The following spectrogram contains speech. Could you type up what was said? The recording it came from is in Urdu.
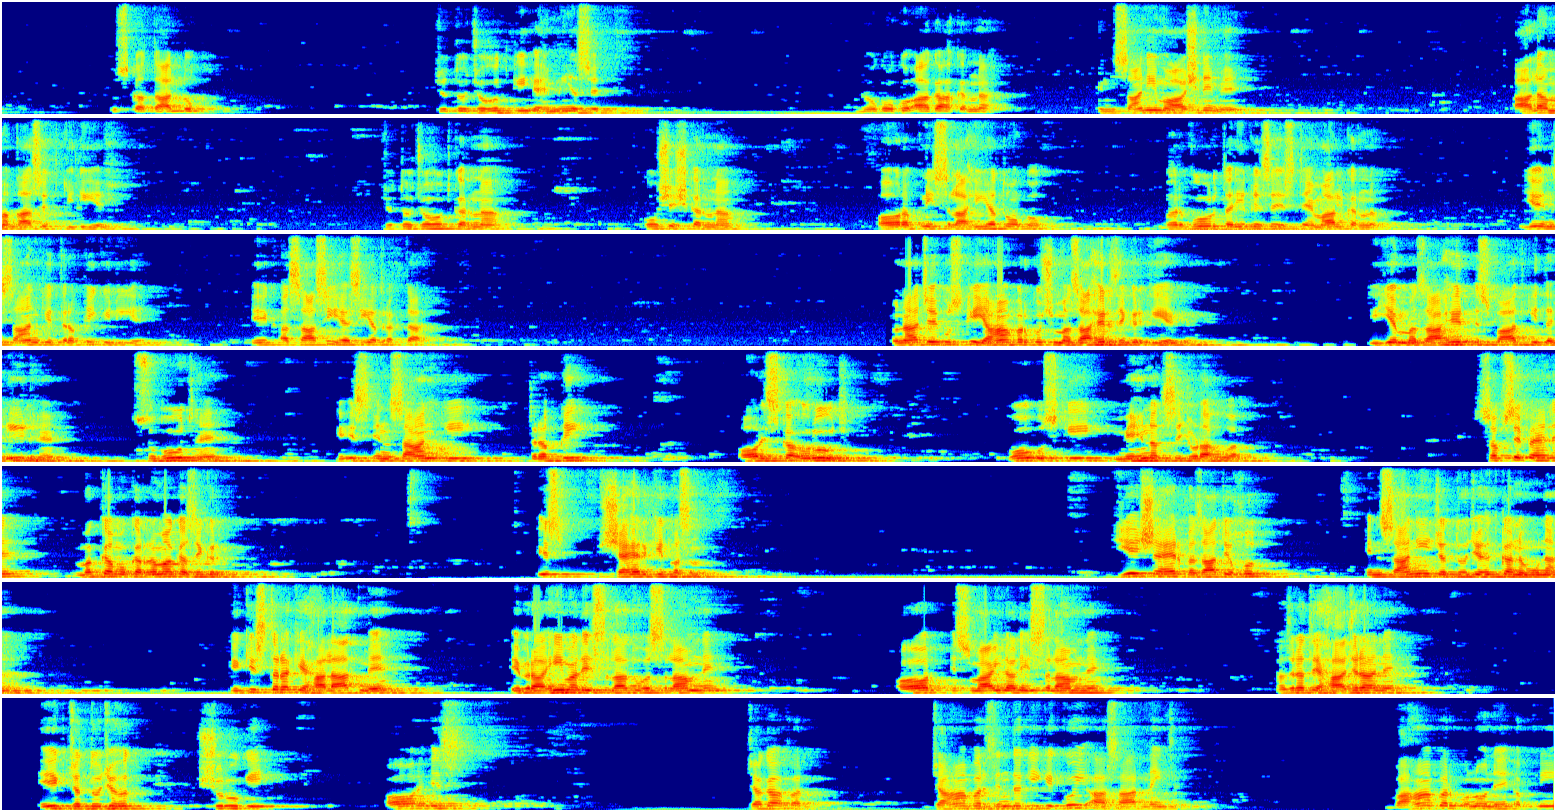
اس کا تعلق جد و جہد کی اہمیت سے لوگوں کو آگاہ کرنا ہے۔ انسانی معاشرے میں اعلیٰ مقاصد کے لیے جد و جہد کرنا، کوشش کرنا اور اپنی صلاحیتوں کو بھرپور طریقے سے استعمال کرنا، یہ انسان کی ترقی کے لیے ایک اساسی حیثیت رکھتا ہے۔ چنانچہ اس کے یہاں پر کچھ مظاہر ذکر کیے گئے۔ کہ یہ مظاہر اس بات کی دلیل ہیں، ثبوت ہیں کہ اس انسان کی ترقی اور اس کا عروج وہ اس کی محنت سے جڑا ہوا سب سے پہلے مکہ مکرمہ کا ذکر۔ اس شہر کی قسم۔ یہ شہر بذات خود انسانی جد و جہد کا نمونہ ہے۔ کہ کس طرح کے حالات میں ابراہیم علیہ السلاۃ والسلام نے اور اسماعیل علیہ السلام نے، حضرت حاجرہ نے ایک جد و جہد شروع کی اور اس جگہ پر جہاں پر زندگی کے کوئی آثار نہیں تھے، وہاں پر انہوں نے اپنی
